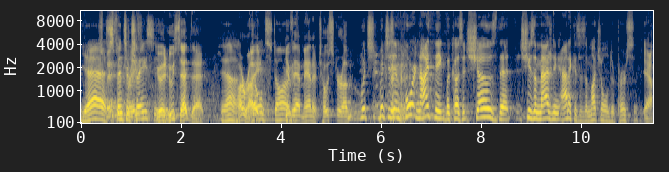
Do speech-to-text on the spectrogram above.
Yes, Spencer, Spencer Tracy. Tracy. Good. Who said that? Yeah. All right. Gold star. Give that man a toaster up. Which, which is important, I think, because it shows that she's imagining Atticus as a much older person. Yeah.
